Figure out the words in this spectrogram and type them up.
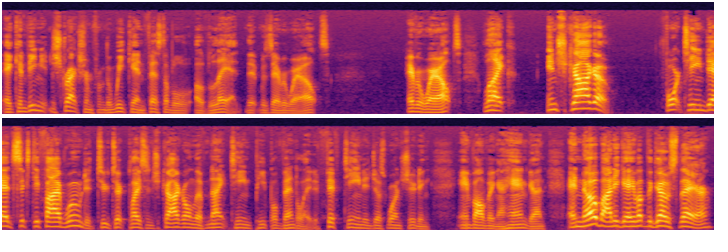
a convenient distraction from the weekend festival of lead that was everywhere else. Everywhere else. Like in Chicago, 14 dead, 65 wounded. Two took place in Chicago and left 19 people ventilated, 15 in just one shooting involving a handgun. And nobody gave up the ghost there.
